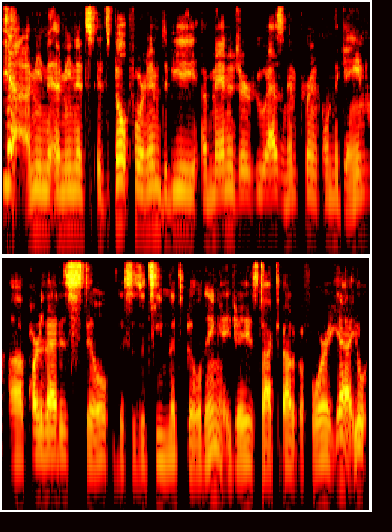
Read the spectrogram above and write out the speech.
Yeah, I mean, I mean, it's it's built for him to be a manager who has an imprint on the game. Uh, part of that is still this is a team that's building. AJ has talked about it before. Yeah, you'll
